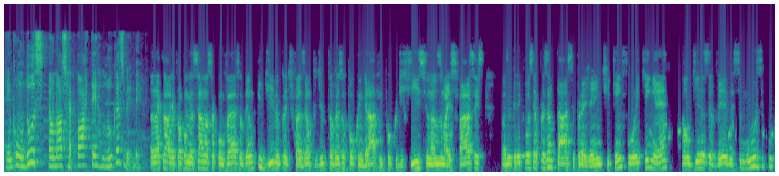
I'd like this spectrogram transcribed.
Quem conduz é o nosso repórter Lucas Weber. Ana Cláudia, para começar a nossa conversa, eu tenho um pedido para te fazer, um pedido talvez um pouco ingrato um pouco difícil, não é dos mais fáceis, mas eu queria que você apresentasse para a gente quem foi, quem é Valdir Azevedo, esse músico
